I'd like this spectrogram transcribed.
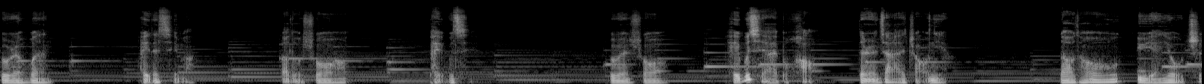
路人问：“赔得起吗？”老头说：“赔不起。”路人说：“赔不起还不好，等人家来找你啊。”老头欲言又止，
